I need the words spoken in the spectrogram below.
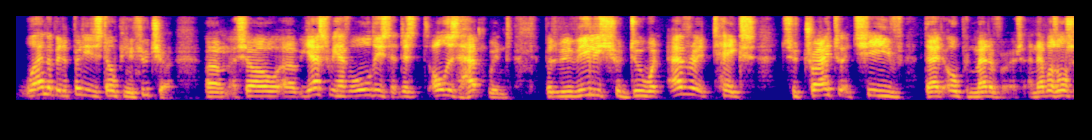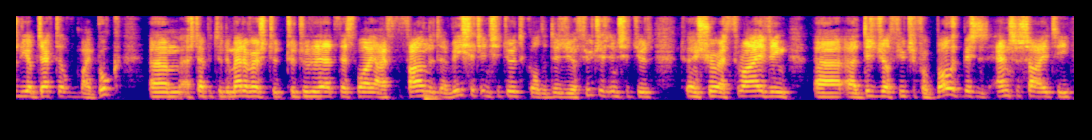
we'll end up in a pretty dystopian future. Um, so uh, yes, we have all these this, all this headwind, but we really should do whatever it takes to try to achieve that open metaverse. And that was also the objective of my book, um, A Step into the Metaverse. To, to, do that, that's why I founded a research institute called the Digital Futures Institute to ensure a thriving uh, a digital future for both business and society.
